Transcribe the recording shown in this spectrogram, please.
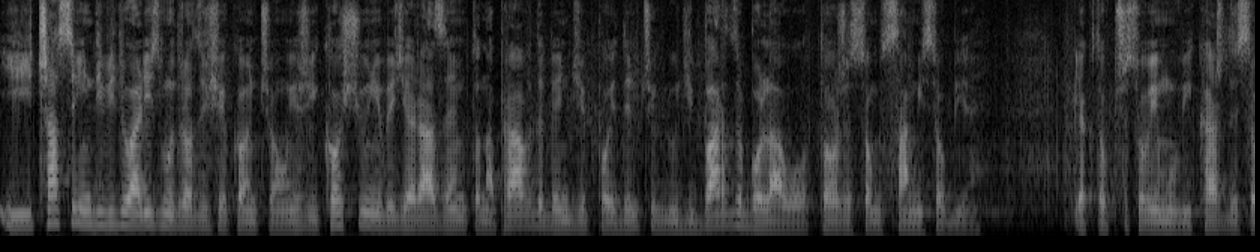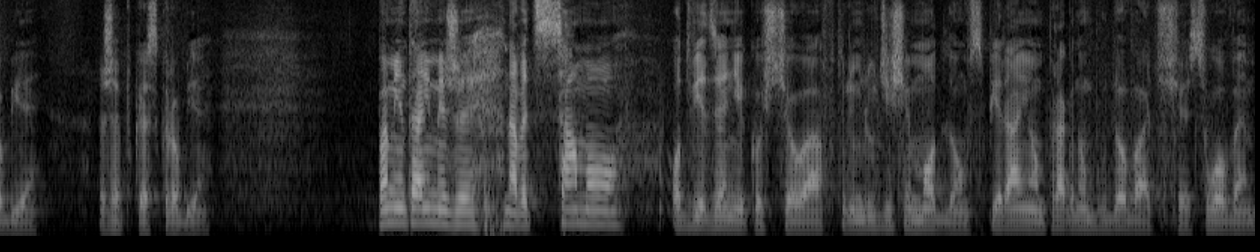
I czasy indywidualizmu, drodzy, się kończą. Jeżeli Kościół nie będzie razem, to naprawdę będzie pojedynczych ludzi bardzo bolało to, że są sami sobie. Jak to w przysłowie mówi, każdy sobie rzepkę skrobie. Pamiętajmy, że nawet samo odwiedzenie kościoła, w którym ludzie się modlą, wspierają, pragną budować się słowem,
